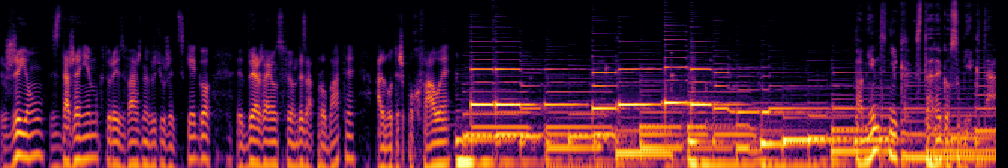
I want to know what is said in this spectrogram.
żyją zdarzeniem, które jest ważne w życiu Rzeckiego, wyrażają swoją dezaprobatę albo też pochwałę. Pamiętnik starego subiekta.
